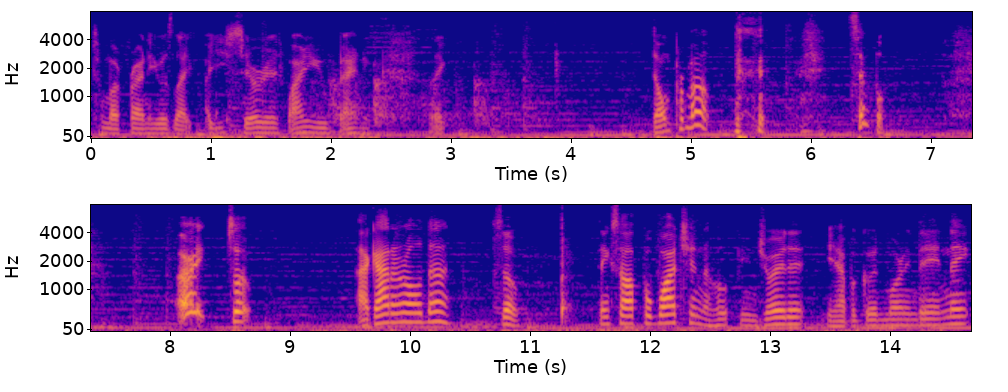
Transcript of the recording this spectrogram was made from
to my friend, he was like, "Are you serious? Why are you banning?" Like, don't promote. Simple. Alright, so I got it all done. So, thanks all for watching. I hope you enjoyed it. You have a good morning, day, and night,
